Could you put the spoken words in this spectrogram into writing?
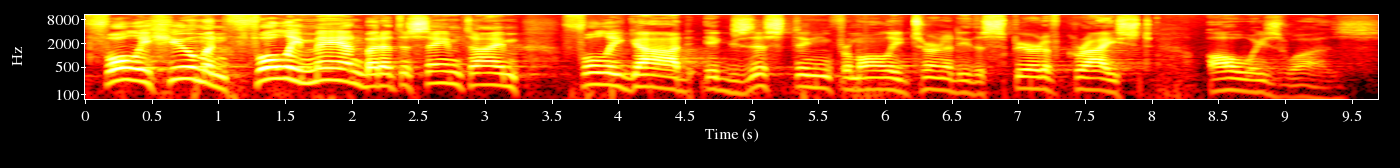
fully human, fully man, but at the same time, fully God, existing from all eternity. The Spirit of Christ always was,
